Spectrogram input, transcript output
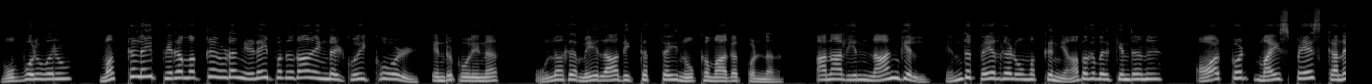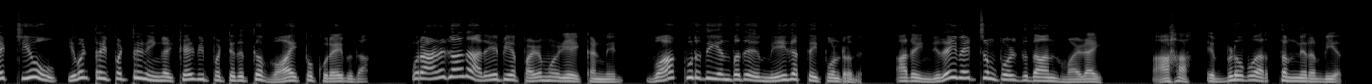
ஒவ்வொருவரும் மக்களை பிற மக்களுடன் இணைப்பதுதான் எங்கள் குறிக்கோள் என்று கூறினர். உலக மேலாதிக்கத்தை நோக்கமாகக் கொண்டனர். ஆனால் இந்நான்கில் எந்த பெயர்கள் உமக்கு ஞாபகம் இருக்கின்றன? ஆர்குட் மைஸ்பேஸ் கனெக்ட் யூ இவற்றைப் பற்றி நீங்கள் கேள்விப்பட்டிருக்க வாய்ப்பு குறைவுதான். ஒரு அழகான அரேபிய பழமொழியைக் கண்டேன். வாக்குறுதி என்பது மேகத்தை போன்றது. அதை நிறைவேற்றும் பொழுதுதான் மழை. ஆஹா எவ்வளவு அர்த்தம் நிரம்பியது.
